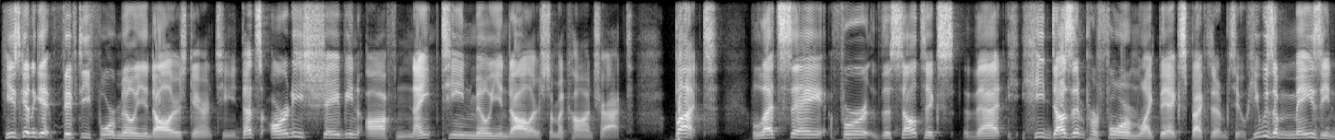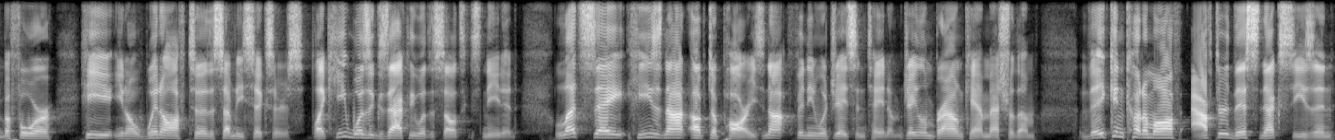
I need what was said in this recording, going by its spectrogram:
He's going to get $54 million guaranteed. That's already shaving off $19 million from a contract. But let's say for the Celtics that he doesn't perform like they expected him to. He was amazing before he, you know, went off to the 76ers. Like he was exactly what the Celtics needed. Let's say he's not up to par. He's not fitting with Jayson Tatum. Jaylen Brown can't mesh with him. They can cut him off after this next season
